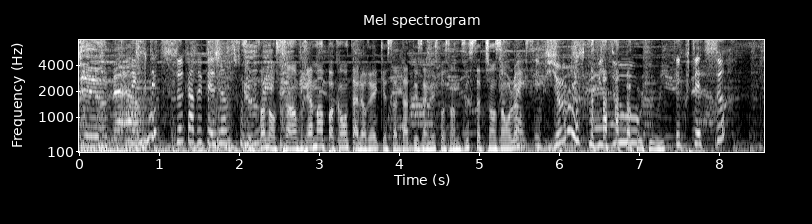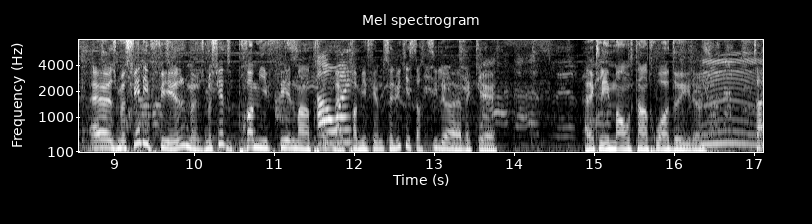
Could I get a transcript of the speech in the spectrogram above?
do now. T'écoutais-tu ça quand t'étais jeune, C'est le Scooby-Doo? fun, on se rend vraiment pas compte à l'oreille que ça date des années 70, cette chanson-là. Ben, c'est vieux, Scooby-Doo. oui, oui. T'écoutais-tu ça? Euh, je me souviens des films. Je me souviens du premier film, entre Ah autres. Ben, ouais? le premier film, celui qui est sorti là, avec, euh, avec les monstres en 3D. Là. Hmm. Ça,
